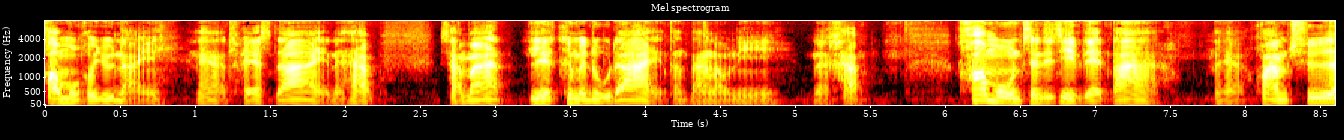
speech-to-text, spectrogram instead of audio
ข้อมูลเขาอยู่ไหนนะฮะ trace ได้นะครับ สามารถเรียกขึ้นมาดูได้ต่างๆ เหล่านี้นะครับ ข้อมูล sensitive data นะฮะความเชื่อ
